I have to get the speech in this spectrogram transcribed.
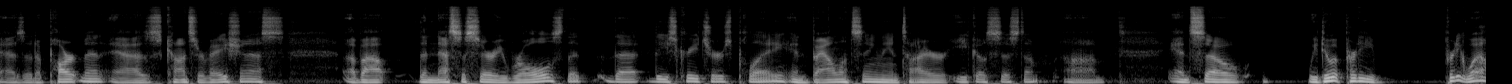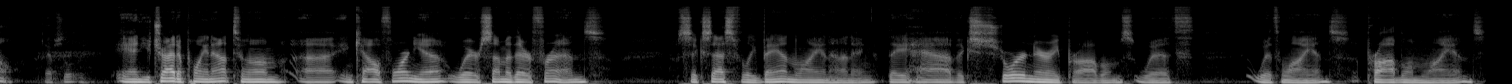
as a department as conservationists about the necessary roles that that these creatures play in balancing the entire ecosystem um, and so we do it pretty pretty well Absolutely. and you try to point out to them uh, in California where some of their friends successfully banned lion hunting, they have extraordinary problems with with lions, problem lions.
